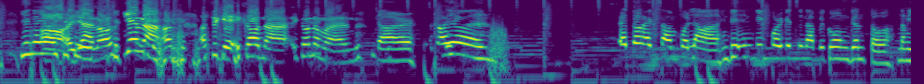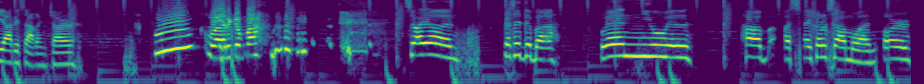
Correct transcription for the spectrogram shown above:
yun nga yung Oh, si-share. ayan. Oh, yan na. Oh, sige, ikaw na. Ikaw naman. Char. So, ayun. Ito, example lang ah. Hindi, hindi porket sinabi kong ganito, nangyari sa akin, Char. Woo! Kuwari ka pa. So, ayun. Kasi, di ba when you will have a special someone or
